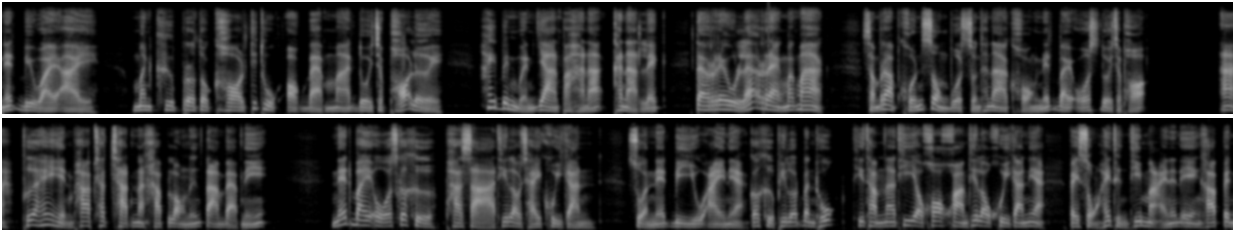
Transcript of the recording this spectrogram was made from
NetBYI มันคือโปรโตคอลที่ถูกออกแบบมาโดยเฉพาะเลย ให้เป็นเหมือนยานพาหนะขนาดเล็ก แต่เร็วและแรงมากๆสำหรับขนส่งบทสนทนาของ NetBIOS โดยเฉพาะอะเพื่อให้เห็นภาพชัดๆนะครับ ลองนึกตามแบบนี้ NetBIOS ก็คือภาษาที่เราใช้คุยกัน ส่วน NetBUI เนี่ยก็คือพี่รถบรรทุกที่ทำหน้าที่เอาข้อความที่เราคุยกันเนี่ยไปส่งให้ถึงที่หมายนั่นเองครับ เป็น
